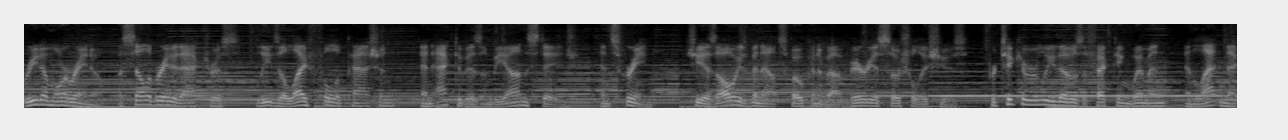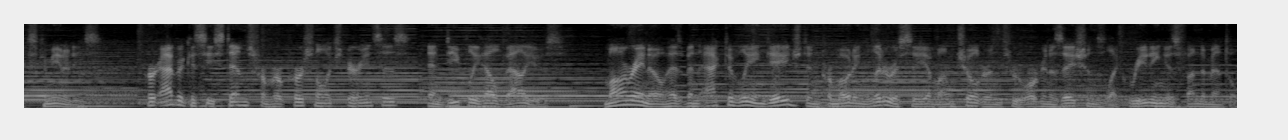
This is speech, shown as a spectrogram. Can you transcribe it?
Rita Moreno, a celebrated actress, leads a life full of passion and activism beyond the stage and screen. She has always been outspoken about various social issues, particularly those affecting women and Latinx communities. Her advocacy stems from her personal experiences and deeply held values. Moreno has been actively engaged in promoting literacy among children through organizations like Reading is Fundamental.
